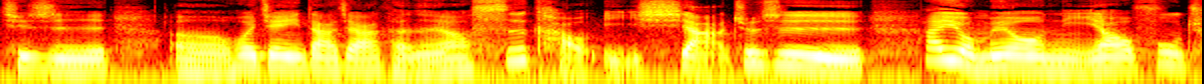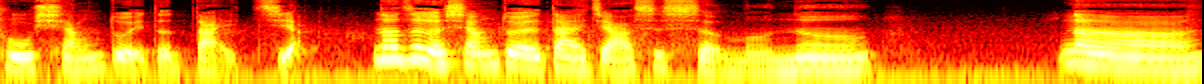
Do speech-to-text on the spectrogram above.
其实呃会建议大家可能要思考一下，就是它有没有你要付出相对的代价？那这个相对的代价是什么呢？那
